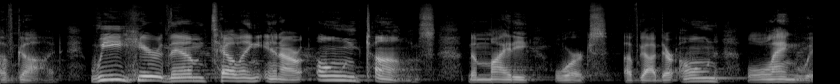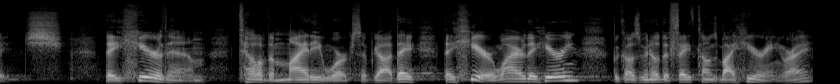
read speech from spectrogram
of God. We hear them telling in our own tongues the mighty works of God, their own language. They hear them tell of the mighty works of God. They, they hear. Why are they hearing? Because we know that faith comes by hearing, right?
